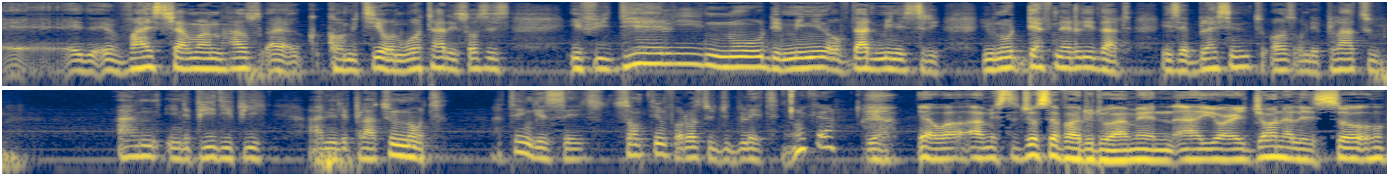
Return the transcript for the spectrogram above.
a, a vice chairman house uh, committee on water resources if you dearly know the meaning of that ministry you know definitely that is a blessing to us on the plateau and in the pdp and in the plateau north i think it's, it's something for us to jubilate Okay. yeah Yeah, well, uh, Mr. Joseph Adudu, I mean, uh, you are a journalist, so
